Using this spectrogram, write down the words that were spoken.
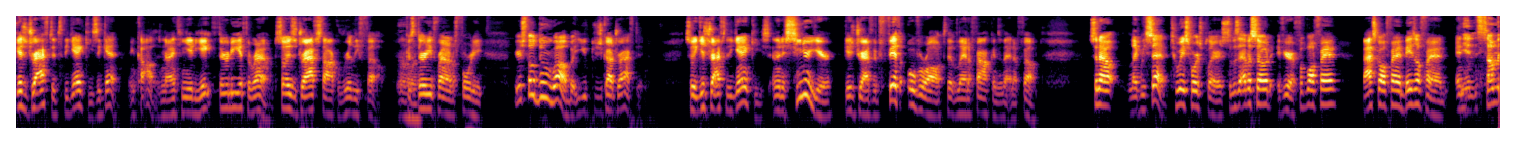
gets drafted to the Yankees again in college, 1988, 30th round. So his draft stock really fell because Uh-huh. 30th round of 40, you're still doing well, but you just got drafted. So he gets drafted to the Yankees, and then his senior year gets drafted fifth overall to the Atlanta Falcons in the NFL. So now, like we said, two-way sports players. So this episode, if you're a football fan, basketball fan, baseball fan, and some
